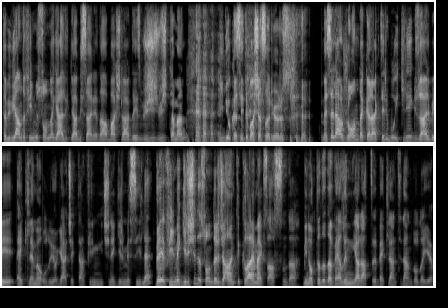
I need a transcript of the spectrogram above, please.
Tabii bir anda filmin sonuna geldik ya bir saniye daha başlardayız. Vış vış hemen video kaseti başa sarıyoruz. Mesela Ronda karakteri bu ikiliye güzel bir ekleme oluyor gerçekten filmin içine girmesiyle. Ve filme girişi de son derece anti-climax aslında. Bir noktada da Val'in yarattığı beklentiden dolayı.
